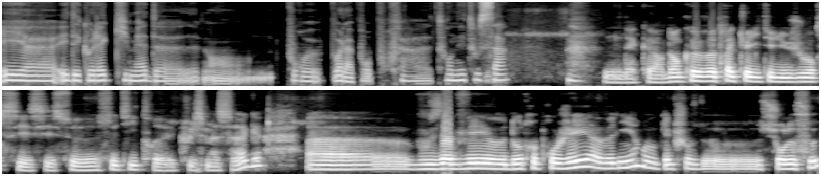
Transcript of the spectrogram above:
et, euh, et des collègues qui m'aident pour, voilà, pour, pour faire tourner tout ça. D'accord. Donc votre actualité du jour, c'est ce, ce, titre Christmas Hug. Euh, vous avez d'autres projets à venir ou quelque chose de sur le feu?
